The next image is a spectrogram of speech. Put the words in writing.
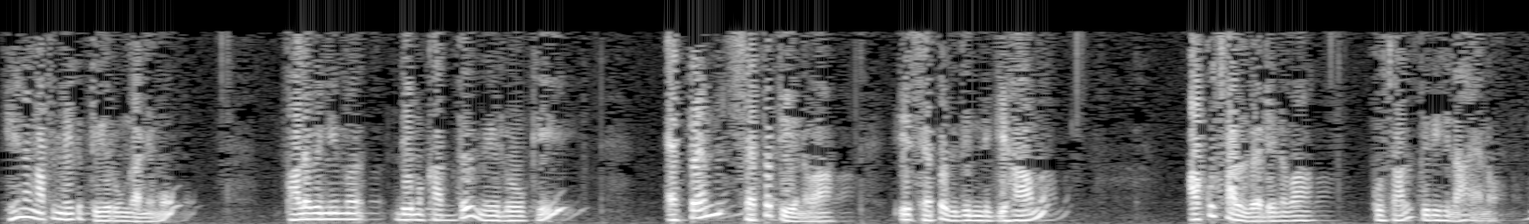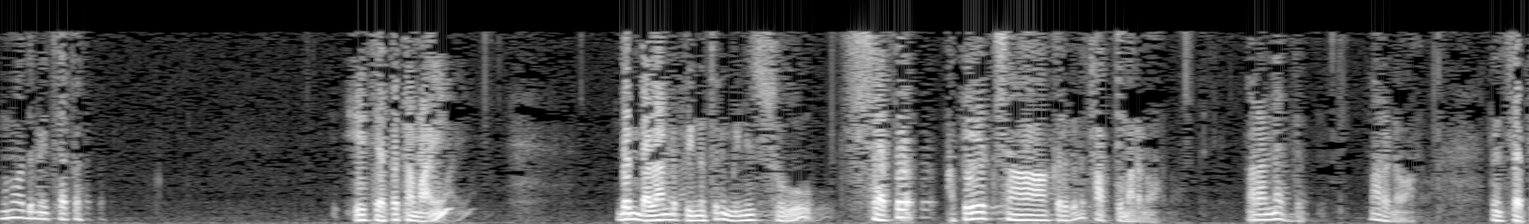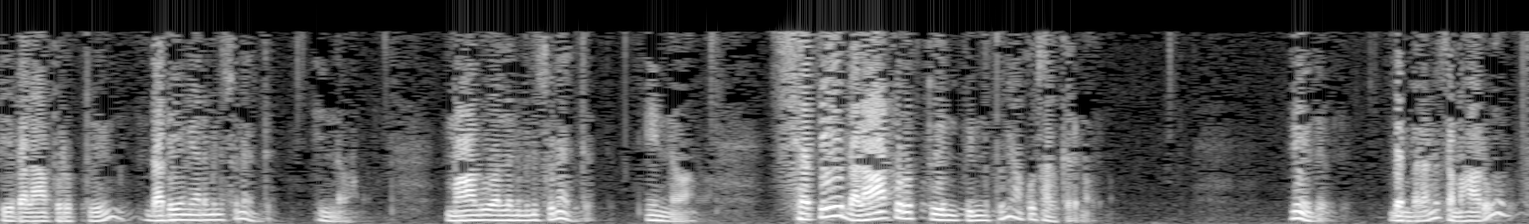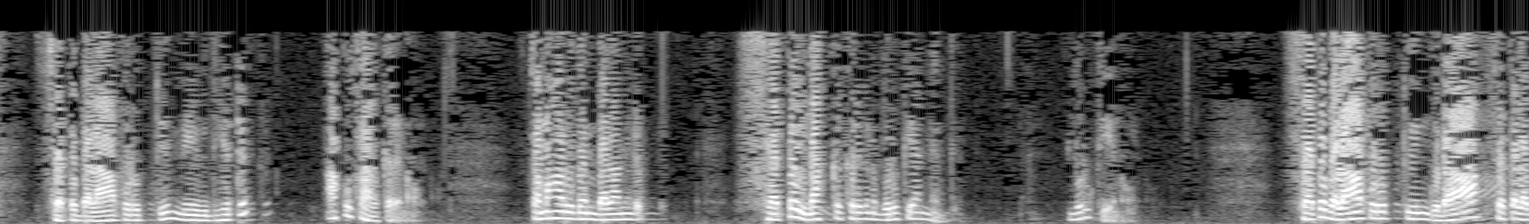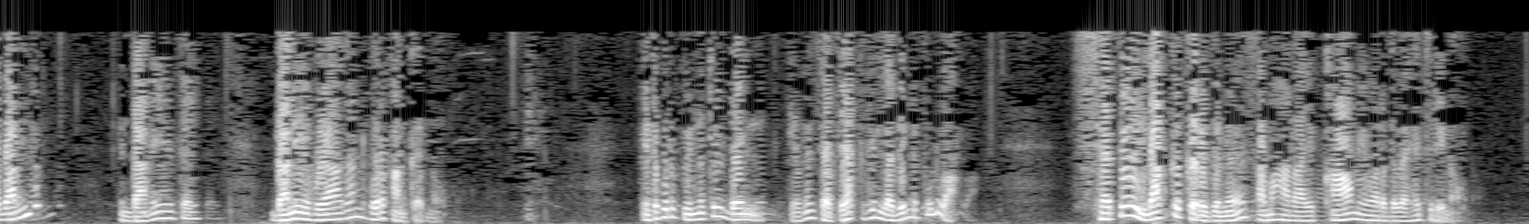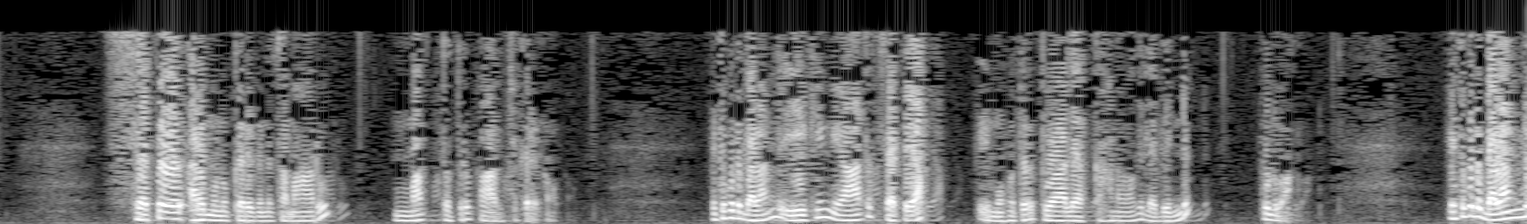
එහෙනම් අපි මේක තේරුම් ගනිමු. පළවෙනිම දේ මොකද්ද? මේ ලෝකේ ඇතැම් සැප තියෙනවා. ඒ සැප විඳින්න ගියාම අකුසල් වැඩෙනවා කුසල් පිරිහිලා යනවා මොනවද මේ සැප? ඒ සැප තමයි දැන් බලන්න පින්නතුනි මිනිස්සු සැප අපේක්ෂා කරගෙන සත්තු මරනවා. මරන්නේ නැද්ද? මරනවා. දැන් සැපේ බලාපොරොත්තුෙන් දඩේම යන මිනිස්සු නැද්ද? ඉන්නවා. මාළු අල්ලන මිනිස්සු නැද්ද? ඉන්නවා. සැපේ බලාපොරොත්තුෙන් පින්නතුනි අකුසල් කරනවා. නේද? දැන් බලන්න සමහරව සැප බලාපොරොත්තුෙන් මේ විදිහට අකුසල් කරනවා. සමහරව දැන් බලන්න සැප ඉලක්ක කරගෙන බොරු කියන්නේ නැද්ද? බොරු කියනවා. සැප බලාපොරොත්තුෙන් ගොඩාක් සැප ලබන්න ධනෙටයි ධනෙ හොයාගන්න හොරකම් කරනවා. එතකොට පින්නතුන් දැන් එහෙනම් සැපයක් ඉතින් ලැබෙන්න පුළුවන්. සැපේ ඉලක්ක කරගෙන සමහර අය කාමයේ වර්ධව හැතිරෙනවා. සැප අරමුණු කරගෙන සමහරු මත් වතුර පාවිච්චි කරනවා. එතකොට බලන්න ඒකෙන් එයාට සැපයක් මේ මොහොතේ තුවාලයක් අහනවා වගේ ලැබෙන්න පුළුවන්. එතකොට බලන්න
